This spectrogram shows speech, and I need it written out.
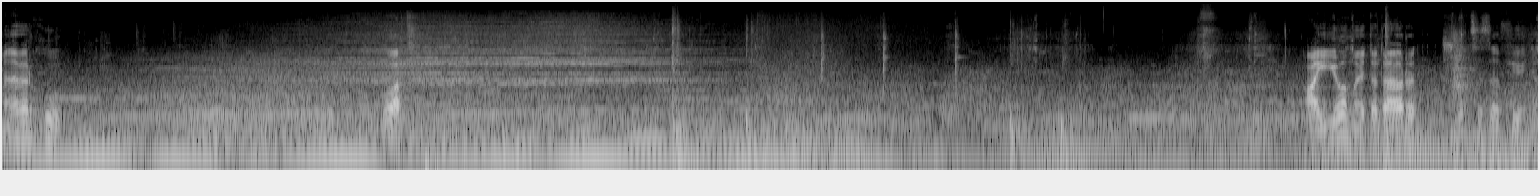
Ми наверху. От. А йома, это тар... Що це за фігня?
